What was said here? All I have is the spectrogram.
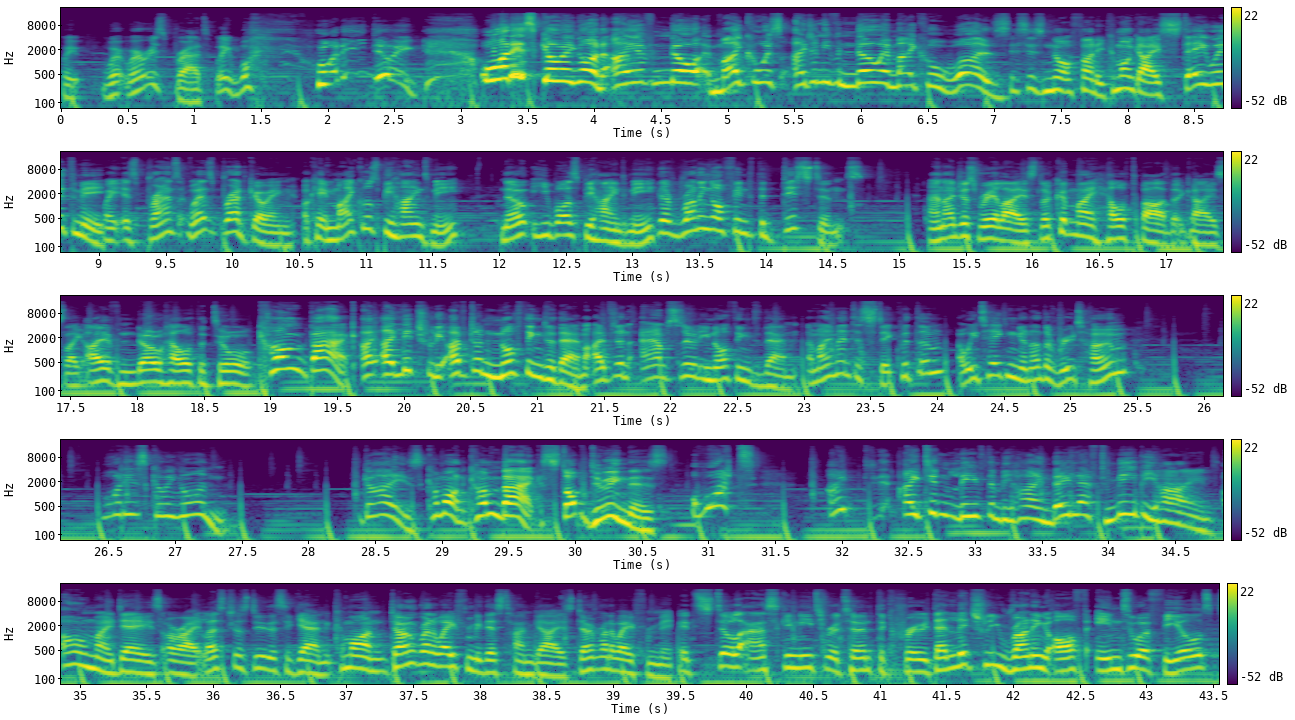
Wait, where, where is Brad? Wait, what? What are you doing? What is going on? I have no... Michael was... I don't even know where Michael was. This is not funny. Come on, guys. Stay with me. Wait, is Brad... Where's Brad going? Okay, Michael's behind me. No, he was behind me. They're running off into the distance. And I just realized, look at my health bar, that guys. Like, I have no health at all. Come back! I, I literally, I've done nothing to them. I've done absolutely nothing to them. Am I meant to stick with them? Are we taking another route home? What is going on? Guys, come on, come back. Stop doing this. What? I, I didn't leave them behind. They left me behind. Oh my days. All right, let's just do this again. Come on, don't run away from me this time, guys. Don't run away from me. It's still asking me to return to the crew. They're literally running off into a field.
